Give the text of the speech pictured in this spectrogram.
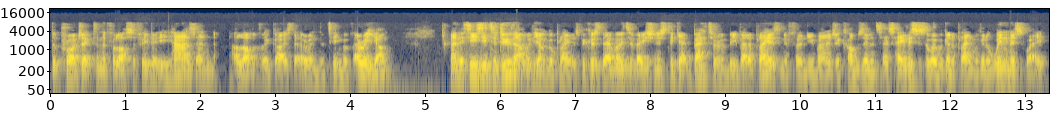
the project and the philosophy that he has. And a lot of the guys that are in the team are very young and it's easy to do that with younger players because their motivation is to get better and be better players. And if a new manager comes in and says, hey, this is the way we're going to play and we're going to win this way,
